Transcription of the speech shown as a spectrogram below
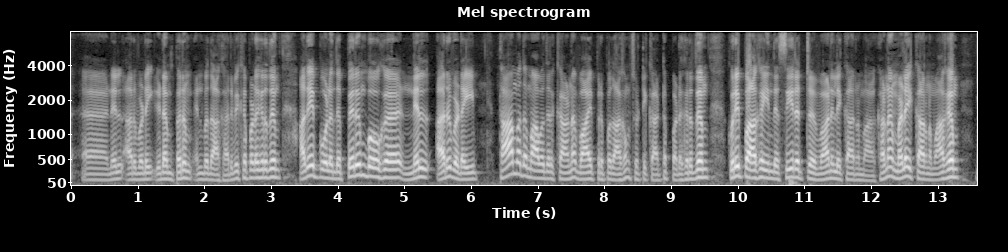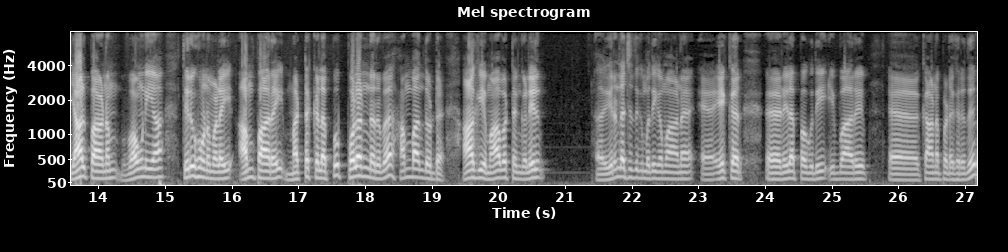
நெல் அறுவடை இடம்பெறும் என்பதாக அறிவிக்கப்படுகிறது. அதே போல் இந்த பெரும்போக நெல் அறுவடை தாமதமாவதற்கான வாய்ப்பிருப்பதாகவும் சுட்டிக்காட்டப்படுகிறது. குறிப்பாக இந்த சீரற்ற வானிலை காரணமாக கனமழை காரணமாக யாழ்ப்பாணம் வவுனியா திருகோணமலை அம்பாறை மட்டக்களப்பு பொலன்னறுவ ஹம்பாந்தோட்ட ஆகிய மாவட்டங்களில் இரண்டு லட்சத்துக்கும் அதிகமான ஏக்கர் நிலப்பகுதி இவ்வாறு காணப்படுகிறது.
